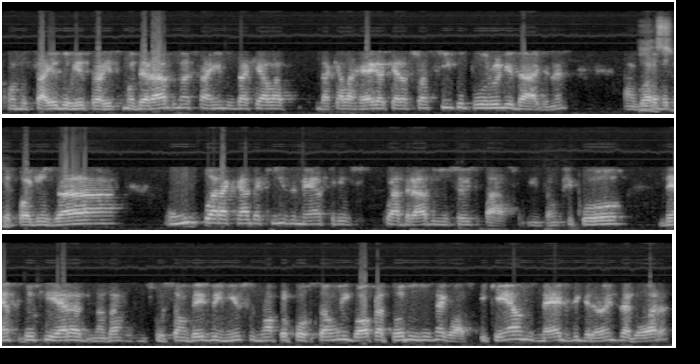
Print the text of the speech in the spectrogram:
quando saiu do risco para risco moderado, nós saímos daquela daquela regra que era só cinco por unidade, né? Agora Isso. você pode usar um para cada 15 metros quadrados do seu espaço. Então ficou dentro do que era na nossa discussão desde o início, numa proporção igual para todos os negócios, pequenos, médios e grandes agora.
